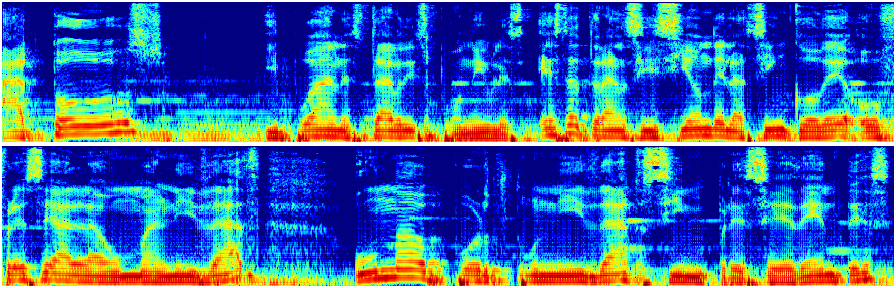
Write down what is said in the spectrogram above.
a todos y puedan estar disponibles. Esta transición de la 5D ofrece a la humanidad una oportunidad sin precedentes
